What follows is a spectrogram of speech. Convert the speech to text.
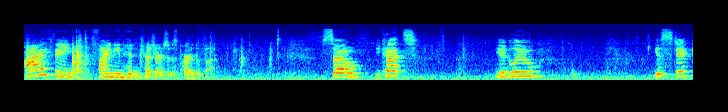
I think finding hidden treasures is part of the fun. So you cut, you glue, you stick,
